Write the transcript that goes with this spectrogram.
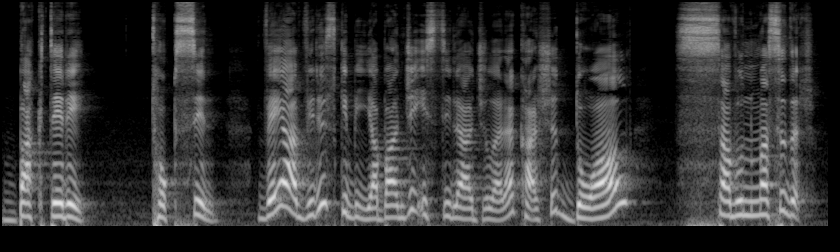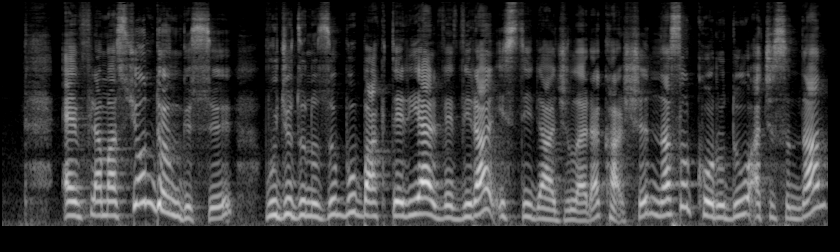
bakteri, toksin veya virüs gibi yabancı istilacılara karşı doğal savunmasıdır. Enflamasyon döngüsü vücudunuzu bu bakteriyel ve viral istilacılara karşı nasıl koruduğu açısından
